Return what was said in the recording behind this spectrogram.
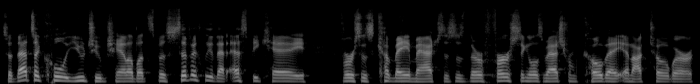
So that's a cool YouTube channel, but specifically that SBK versus Kamei match. This is their first singles match from Kobe in October.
